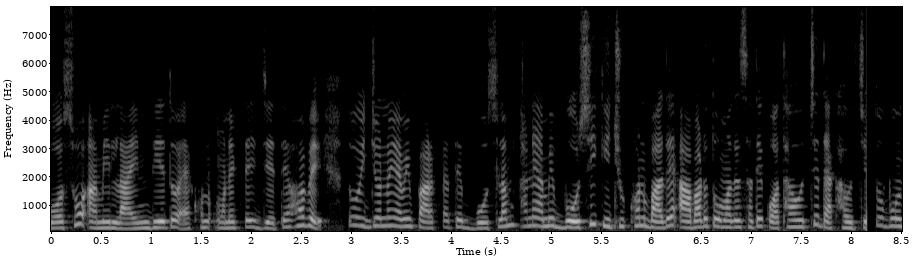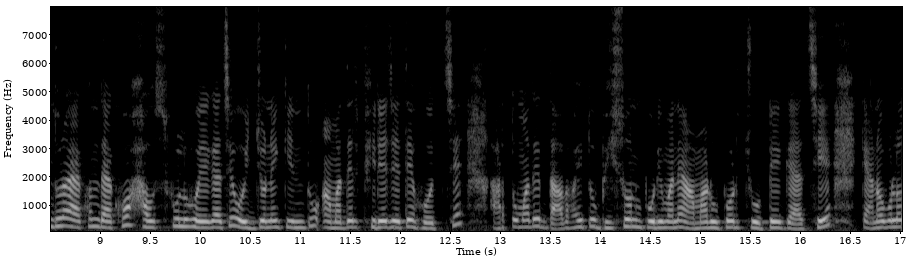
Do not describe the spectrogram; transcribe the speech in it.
বসো, আমি লাইন দিয়ে তো এখন অনেকটাই যেতে হবে। তো ওই জন্যই আমি পার্কটাতে বসলাম। মানে আমি বসি, কিছুক্ষণ বাদে আবারও তোমাদের সাথে কথা হচ্ছে, দেখা হচ্ছে। তো বন্ধুরা, এখন দেখো হাউসফুল হয়ে গেছে, ওই জন্যই কিন্তু আমাদের ফিরে যেতে হচ্ছে। আর তোমাদের দাদাভাই তো ভীষণ পরিমাণে আমার উপর চটে গেছে। কেন বলো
